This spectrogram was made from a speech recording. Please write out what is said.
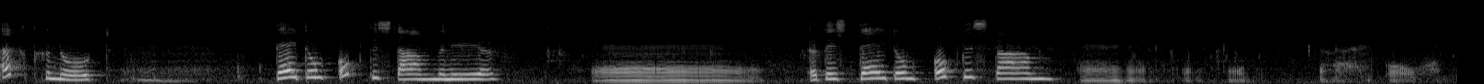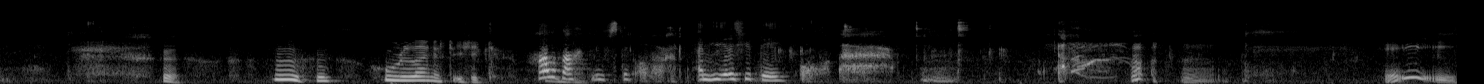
Echtgenoot. Tijd om op te staan, meneer. Het is tijd om op te staan. Hoe laat is het? Half acht, liefste. En hier is je thee. Hey.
